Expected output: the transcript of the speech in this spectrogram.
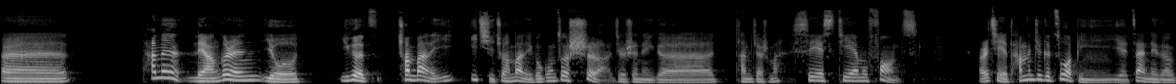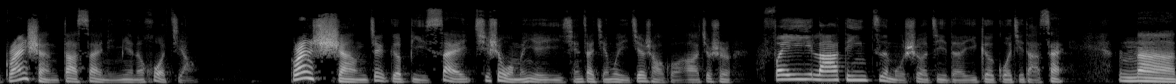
嗯，呃，他们两个人有一个创办了一一起创办了一个工作室了，就是那个他们叫什么 CSTM Fonts，而且他们这个作品也在那个 Grandson 大赛里面呢获奖。Grandson 这个比赛，其实我们也以前在节目里介绍过啊，就是非拉丁字母设计的一个国际大赛。那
